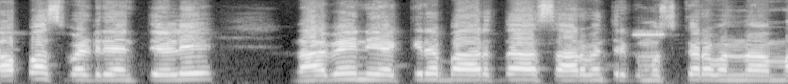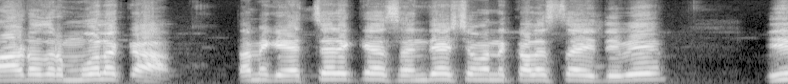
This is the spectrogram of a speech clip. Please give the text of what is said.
ವಾಪಸ್ ಪಡ್ರಿ ಅಂತೇಳಿ ನಾವೇನು ಅಖಿಲ ಭಾರತ ಸಾರ್ವತ್ರಿಕ ಮುಷ್ಕರವನ್ನ ಮಾಡೋದ್ರ ಮೂಲಕ ತಮಗೆ ಎಚ್ಚರಿಕೆಯ ಸಂದೇಶವನ್ನು ಕಳಿಸ್ತಾ ಇದ್ದೀವಿ. ಈ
